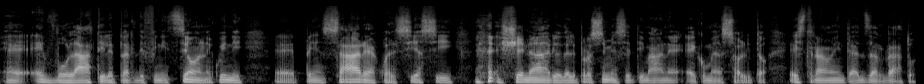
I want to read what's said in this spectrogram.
è, è volatile per definizione, quindi eh, pensare a qualsiasi scenario delle prossime settimane è come al solito estremamente azzardato,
